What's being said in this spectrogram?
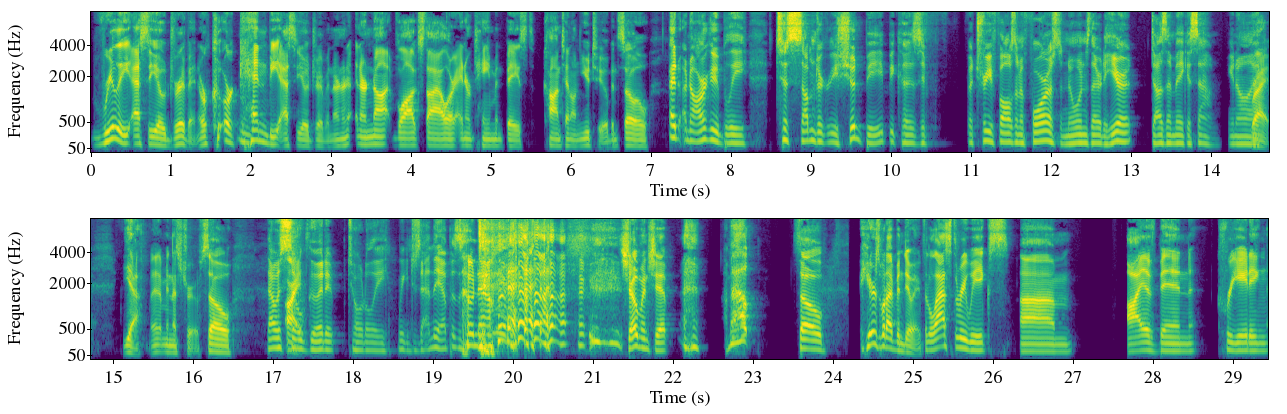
really SEO driven or or Mm. can be SEO driven and, and are not vlog style or entertainment based content on YouTube. And so and, and arguably to some degree should be because if a tree falls in a forest and no one's there to hear it, doesn't make a sound. You know, like, right. Yeah, I mean that's true. So That was All so right. good. It totally. We can just end the episode now. showmanship. I'm out. So here's what I've been doing for the last three weeks. Um, I have been creating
